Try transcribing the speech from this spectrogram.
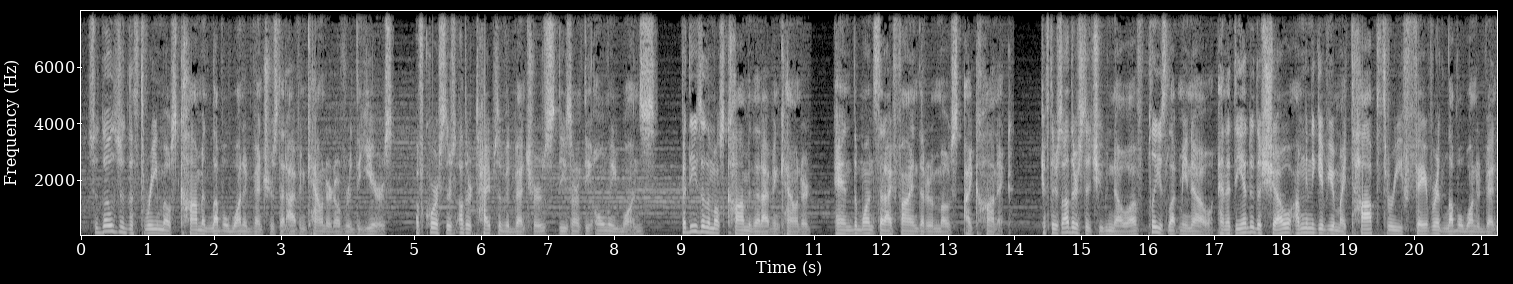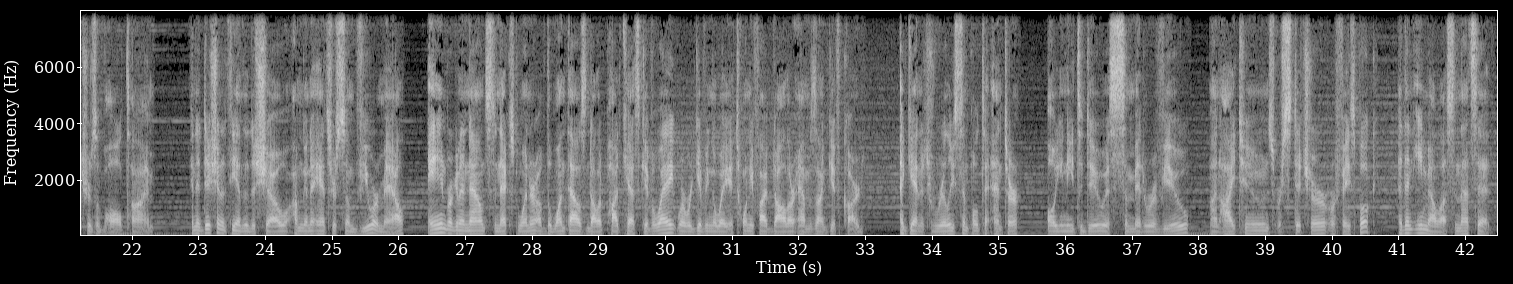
So those are the three most common level 1 adventures that I've encountered over the years. Of course, there's other types of adventures. These aren't the only ones. But these are the most common that I've encountered, and the ones that I find that are the most iconic. If there's others that you know of, please let me know. And at the end of the show, I'm going to give you my top three favorite level 1 adventures of all time. In addition, at the end of the show, I'm going to answer some viewer mail, and we're going to announce the next winner of the $1,000 podcast giveaway, where we're giving away a $25 Amazon gift card. Again, it's really simple to enter. All you need to do is submit a review on iTunes or Stitcher or Facebook, and then email us, and that's it.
